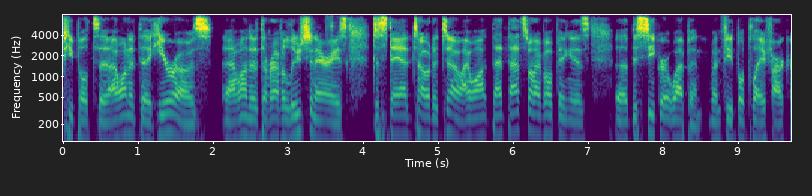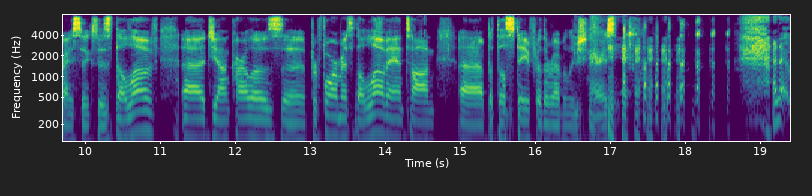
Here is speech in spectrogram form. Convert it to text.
people to I wanted the heroes I wanted the revolutionaries to stand toe to toe. I want that that's what I'm hoping is uh, the secret weapon when people play Far Cry 6 is they'll love uh, Giancarlo's uh, performance. They'll love Anton uh, but they'll stay for the revolutionaries and uh,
